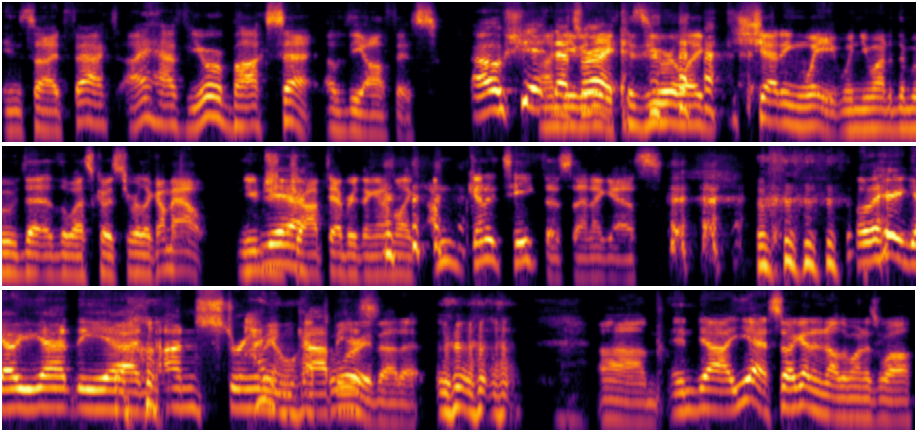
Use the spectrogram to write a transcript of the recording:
inside fact, I have your box set of The Office Oh shit, that's DVD right. because you were like shedding weight when you wanted to move to the West Coast. You were like, I'm out. You just Yeah. dropped everything. And I'm like, I'm gonna take this then, I guess. well, there you go. You got the uh, non-streaming don't have to worry about it. Um, and uh, yeah, so I got another one as well.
